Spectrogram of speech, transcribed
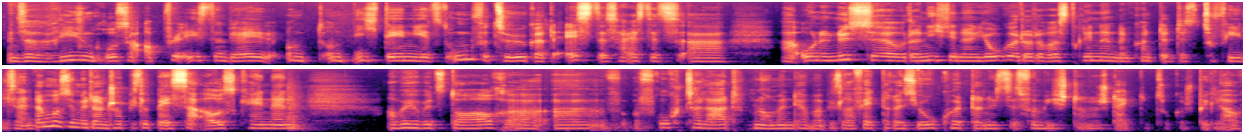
wenn es ein riesengroßer Apfel ist, dann ich, und, und ich den jetzt unverzögert esse, das heißt jetzt äh, äh, ohne Nüsse oder nicht in einen Joghurt oder was drinnen, dann könnte das zu viel sein. Da muss ich mich dann schon ein bisschen besser auskennen. Aber ich habe jetzt da auch äh, äh, Fruchtsalat genommen, die haben ein bisschen ein fetteres Joghurt, dann ist das vermischt, dann steigt der Zuckerspiegel auch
